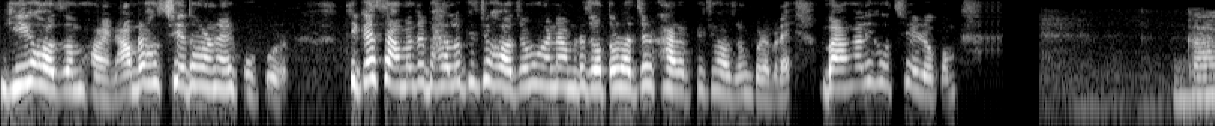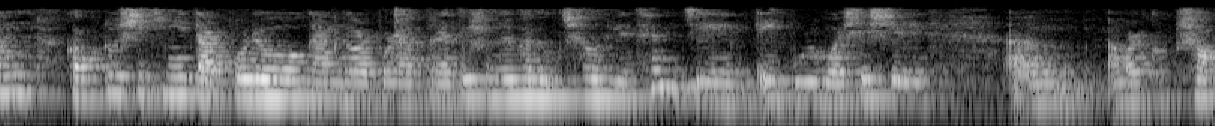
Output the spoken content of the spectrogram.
ঘি হজম হয় না। আমরা হচ্ছে এ ধরনের কুকুর। ঠিক আছে? আমাদের ভালো কিছু হজম হয় না। আমরা যত রাজ্যের খারাপ কিছু হজম করে বেড়াই। বাঙালি হচ্ছে এরকম। গান কখনো শিখিনি তারপরেও গান গাওয়ার পরে আপনারা এত সুন্দরভাবে উৎসাহ দিয়েছেন যে এই বুড়ো বয়সে আম, আমার খুব শখ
